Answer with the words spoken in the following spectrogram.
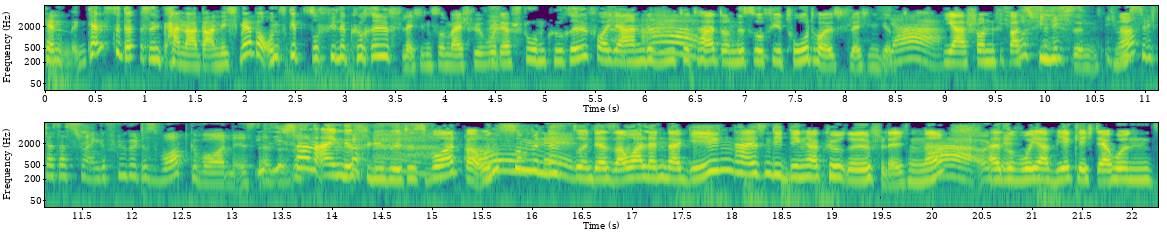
Kenn, kennst du das in Kanada nicht mehr? Bei uns gibt es so viele Kyrillflächen zum Beispiel, wo der Sturm Kyrill vor Jahren ah. gewütet hat und es so viel Totholzflächen gibt. Ja. Ja, schon ich was fies nicht, sind. Ich ne? wusste nicht, dass das schon ein geflügeltes Wort geworden ist. Also, ist schon ein geflügeltes Wort. Bei uns oh, zumindest, so in der Sauerländer Gegend heißen die Dinger Kyrillflächen, ne? Ah, okay. Also wo ja wirklich der Hund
